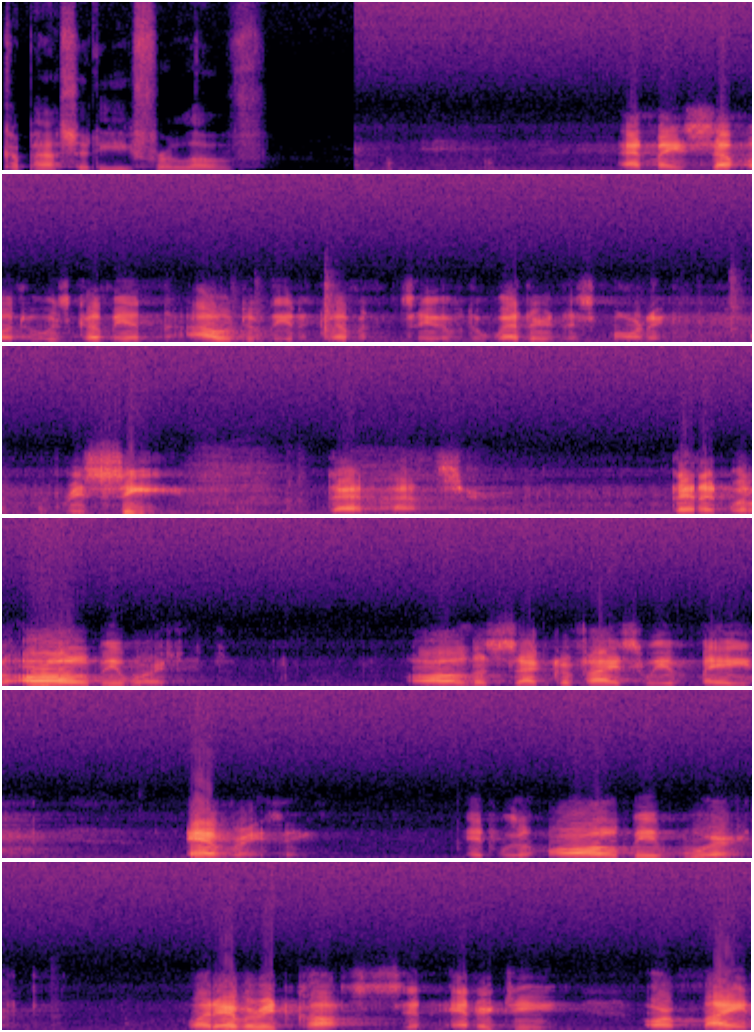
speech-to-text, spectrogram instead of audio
capacity for love. And may someone who has come in out of the inclemency of the weather this morning receive that answer. Then it will all be worth it. All the sacrifice we have made, everything, it will all be worth whatever it costs in energy or mind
